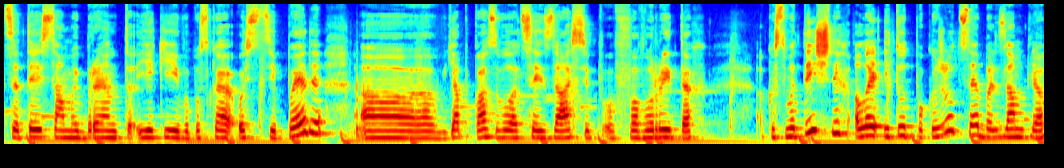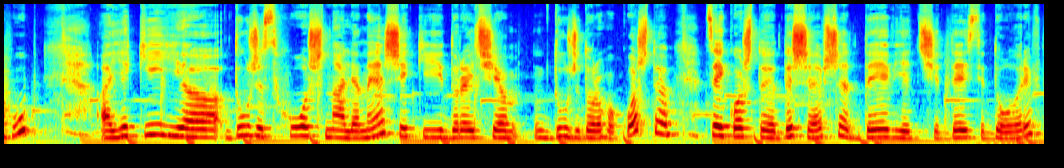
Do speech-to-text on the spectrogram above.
Це той самий бренд, який випускає ось ці педи. Я показувала цей засіб в фаворитах косметичних, але і тут покажу це бальзам для губ, який е, дуже схож на лянеш, який, до речі, дуже дорого коштує. Цей коштує дешевше 9 чи 10 доларів.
